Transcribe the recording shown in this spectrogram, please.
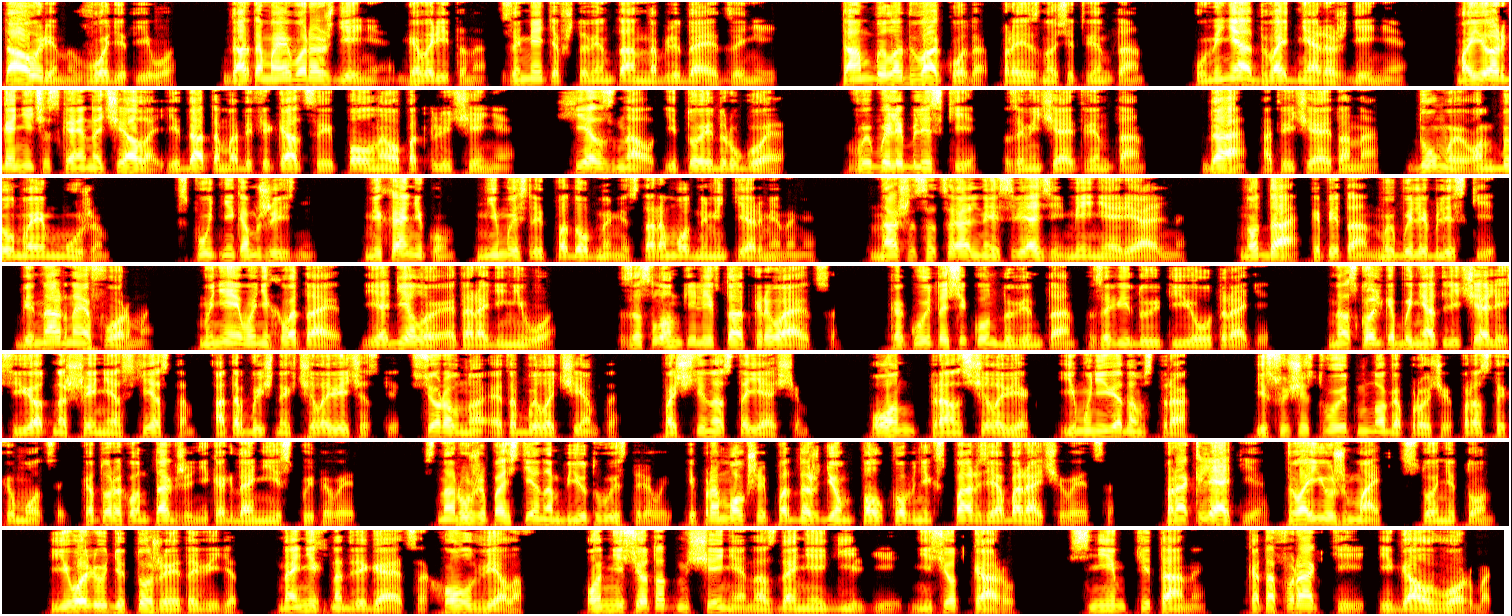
Таурин вводит его. «Дата моего рождения», — говорит она, заметив, что Винтан наблюдает за ней. «Там было два кода», — произносит Винтан. «У меня два дня рождения. Мое органическое начало и дата модификации полного подключения. Хел знал и то, и другое. Вы были близки», — замечает Винтан. «Да», — отвечает она, — «думаю, он был моим мужем, спутником жизни. Механикум не мыслит подобными старомодными терминами. Наши социальные связи менее реальны. Но да, капитан, мы были близки. Бинарная форма. Мне его не хватает. Я делаю это ради него. Заслонки лифта открываются. Какую-то секунду Винтан завидует ее утрате. Насколько бы ни отличались ее отношения с Хестом от обычных человеческих, все равно это было чем-то, почти настоящим. Он трансчеловек, ему неведом страх, и существует много прочих простых эмоций, которых он также никогда не испытывает. Снаружи по стенам бьют выстрелы, и промокший под дождем полковник Спарзи оборачивается. «Проклятие! Твою ж мать!» — стонет он. Его люди тоже это видят. На них надвигается Холл Велов. Он несет отмщение на здание гильдии, несет кару. С ним титаны, катафрактии и Гал Ворбак.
